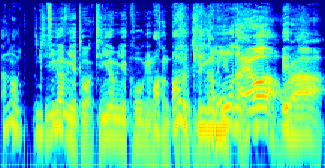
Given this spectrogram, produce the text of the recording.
あのあ霧ヶ峰とは霧ヶ峰高原あ観光ある霧ヶ峰そうだよえほら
